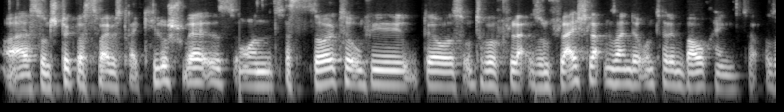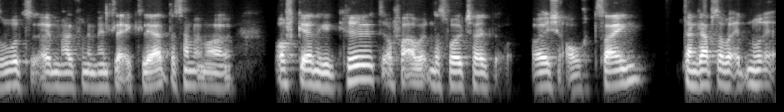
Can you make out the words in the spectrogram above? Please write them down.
Äh, Das ist so ein Stück, was zwei bis drei Kilo schwer ist. Und das sollte irgendwie der, das untere Fle so ein Fleischlappen sein, der unter dem Bauch hängt. So wurde es eben halt von dem Händler erklärt. Das haben wir immer oft gerne gegrillt auf der Arbeit und das wollte ich halt euch auch zeigen. Dann gab es aber nur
